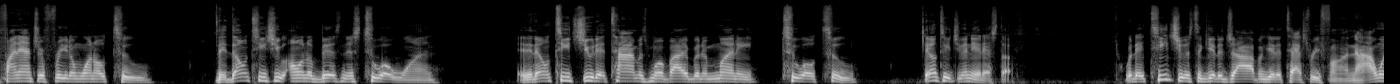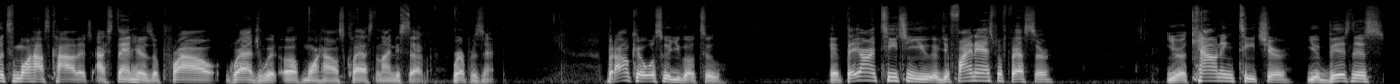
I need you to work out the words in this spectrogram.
financial freedom 102. They don't teach you own a business 201. They don't teach you that time is more valuable than money 202. They don't teach you any of that stuff. What they teach you is to get a job and get a tax refund. Now, I went to Morehouse College. I stand here as a proud graduate of Morehouse, class of 97, represent. But I don't care what school you go to. If they aren't teaching you, if your finance professor, your accounting teacher, your business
